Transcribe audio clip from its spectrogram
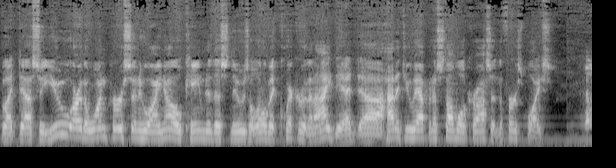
But uh, so you are the one person who I know came to this news a little bit quicker than I did. Uh, how did you happen to stumble across it in the first place? Well,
